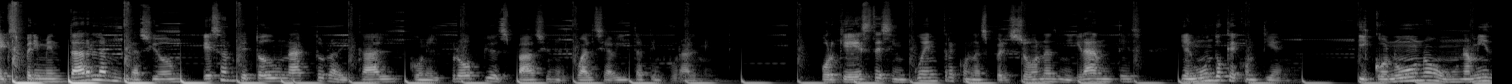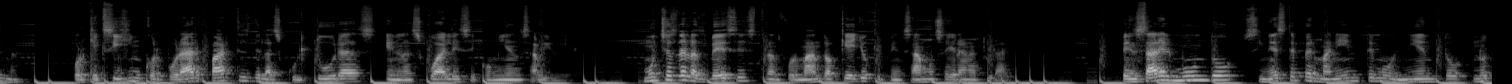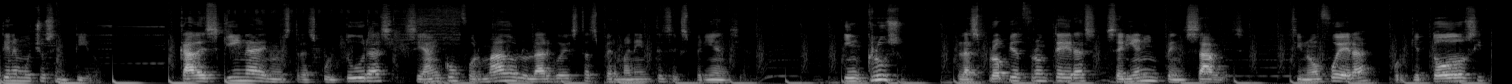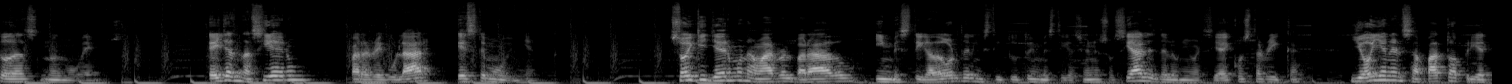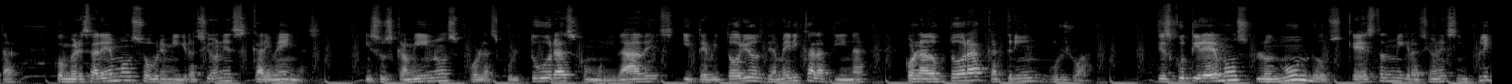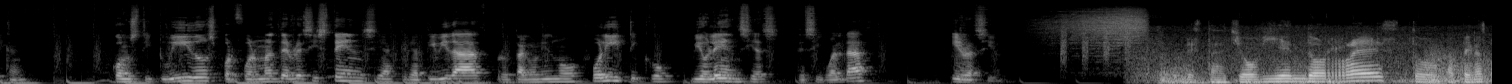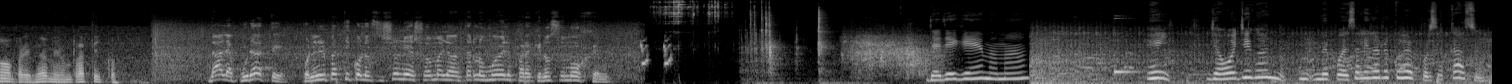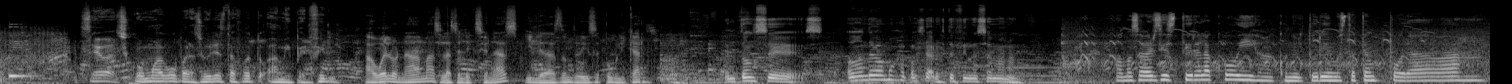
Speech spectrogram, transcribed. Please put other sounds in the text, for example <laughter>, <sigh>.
Experimentar la migración es ante todo un acto radical con el propio espacio en el cual se habita temporalmente, porque éste se encuentra con las personas migrantes y el mundo que contiene, y con uno o una misma, porque exige incorporar partes de las culturas en las cuales se comienza a vivir, muchas de las veces transformando aquello que pensamos era natural. Pensar el mundo sin este permanente movimiento no tiene mucho sentido. Cada esquina de nuestras culturas se han conformado a lo largo de estas permanentes experiencias. Incluso las propias fronteras serían impensables si no fuera porque todos y todas nos movemos. Ellas nacieron para regular este movimiento. Soy Guillermo Navarro Alvarado, investigador del Instituto de Investigaciones Sociales de la Universidad de Costa Rica, y hoy en El Zapato Aprieta conversaremos sobre migraciones caribeñas y sus caminos por las culturas, comunidades y territorios de América Latina con la doctora Catherine Bourgeois. Discutiremos los mundos que estas migraciones implican constituidos por formas de resistencia, creatividad, protagonismo político, violencias, desigualdad y racismo. Está lloviendo resto. Apenas como pareció dormir un ratico. Dale, apurate. Poner el plástico a los sillones y ayúdame a levantar los muebles para que no se mojen. Ya llegué, mamá. Hey, ya voy llegando. ¿Me puedes salir a recoger por si acaso? Sebas, ¿cómo hago para subir esta foto a mi perfil? Abuelo, nada más la seleccionas y le das donde dice publicar. Entonces, ¿a dónde vamos a pasear este fin de semana? Vamos a ver si estira la cobija con el turismo esta temporada baja.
